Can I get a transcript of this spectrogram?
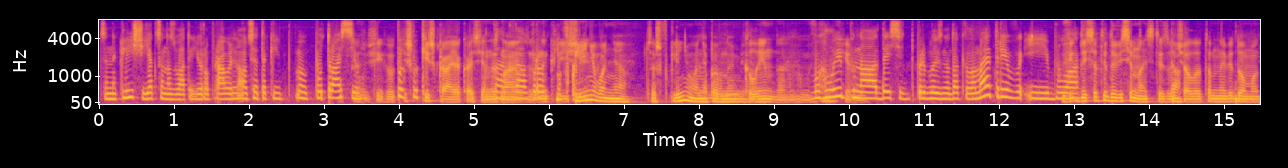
Це не кліщі, як це назвати, Юро, правильно? Оце такий е, по трасі. Фіг, П- кіш, п- кішка якась, я не Так, знаю. да, про- Ну, вклінювання. Це ж вклінювання певною мірою. Клин, да. ну, Вглиб на 10 приблизно да, кілометрів, і була Від 10 до 18 звучало, там невідомо.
